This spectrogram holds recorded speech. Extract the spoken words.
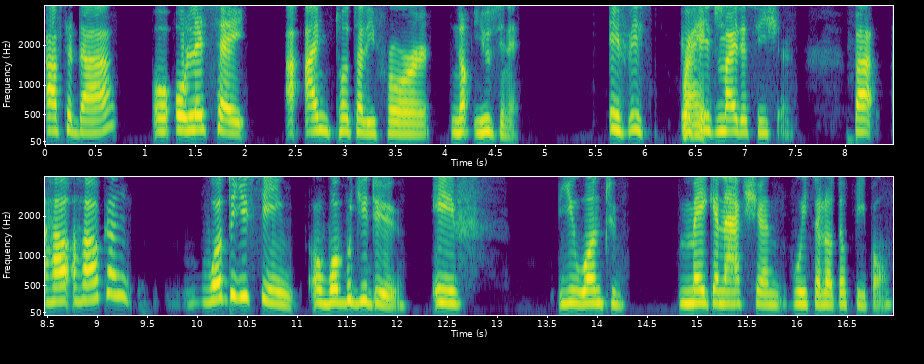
after that, or, or let's say I, I'm totally for not using it. If it's, if it's my decision. But how, how can, what do you think or what would you do if you want to make an action with a lot of people?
